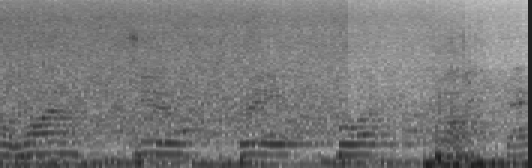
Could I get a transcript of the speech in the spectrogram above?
I one, two, three, four, boom. Okay?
